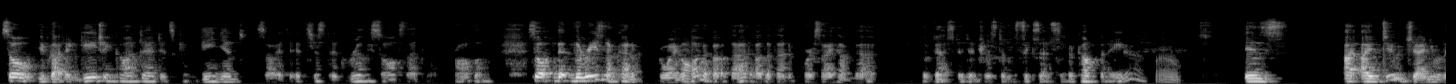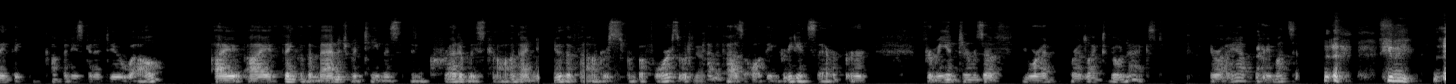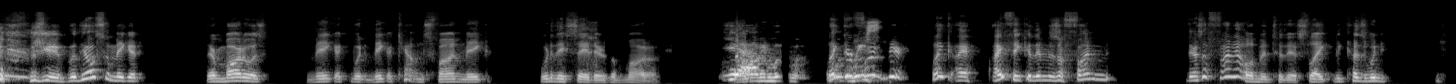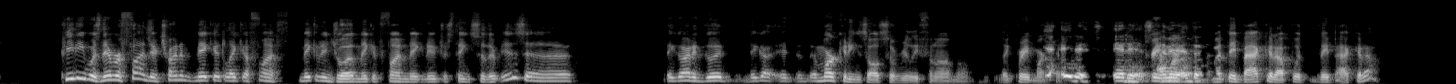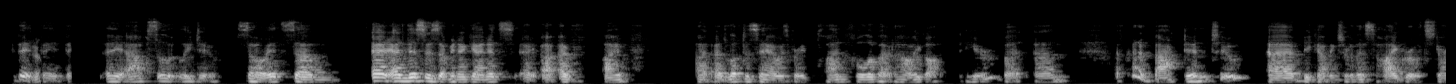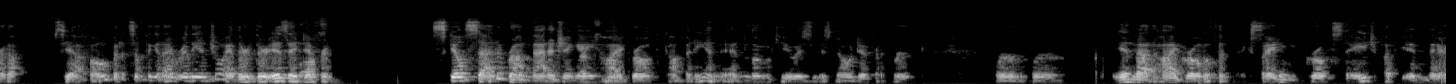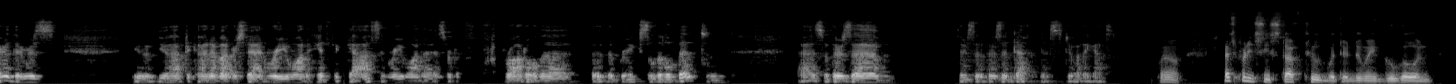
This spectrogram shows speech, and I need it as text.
So you've got engaging content, it's convenient. So it, it just, it really solves that problem. So the, the reason I'm kind of going on about that, other than, of course, I have a, a vested interest in the success of a company, yeah, wow. is I, I do genuinely think the company's going to do well. I, I think that the management team is incredibly strong. I knew the founders from before, so it yeah. kind of has all the ingredients there for for me in terms of where I'd, where I'd like to go next. Here I am, three months Excuse me. Excuse me. But they also make it. Their motto is make a, would make accountants fun. Make what do they say? There's a motto. Yeah, like, I mean, like they're we, fun. They're, like I, I think of them as a fun. There's a fun element to this, like because when PD was never fun, they're trying to make it like a fun, make it enjoyable, make it fun, make it interesting. So there is a they got a good they got the marketing is also really phenomenal like great marketing. yeah, it is it is. I mean, the, but they back it up with they back it up. They, you know? they, they, they, absolutely do. So it's um and, and this is i mean again it's I, i've i've i'd love to say i was very planful about how i got here but um i've kind of backed into uh, becoming sort of this high growth startup cfo but it's something that i really enjoy. There there is a awesome. different skill set around managing a high growth company, and, and LumiQ is, is no different. We're, we're, we're in that high growth and exciting growth stage, but in there, there's you, you have to kind of understand where you want to hit the gas and where you want to sort of throttle the, the, the brakes a little bit. And uh, so there's a, there's a, there's a deftness to it, I guess. Wow. That's pretty interesting stuff too, what they're doing Google and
